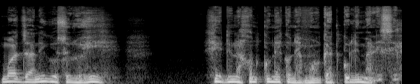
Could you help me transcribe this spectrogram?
মই জানি গৈছোঁ ৰোহি সেইদিনাখন কোনে কোনে মোৰ গাত গুলী মাৰিছিল।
